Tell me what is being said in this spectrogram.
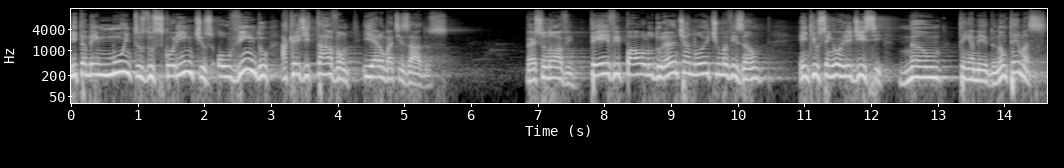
e também muitos dos coríntios, ouvindo, acreditavam e eram batizados. Verso 9: Teve Paulo durante a noite uma visão em que o Senhor lhe disse: Não tenha medo, não temas.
